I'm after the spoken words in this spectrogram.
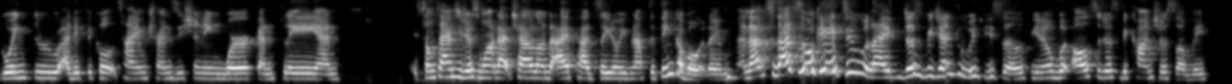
going through a difficult time transitioning work and play, and sometimes you just want that child on the iPad so you don't even have to think about them. And that's that's okay too. Like, just be gentle with yourself, you know, but also just be conscious of it,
